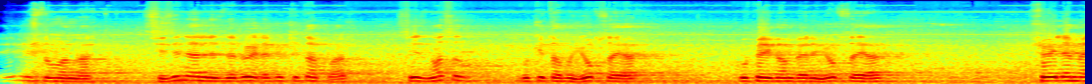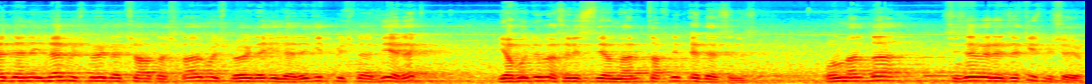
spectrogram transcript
Ey Müslümanlar, sizin elinizde böyle bir kitap var. Siz nasıl bu kitabı yok sayar, bu peygamberi yok sayar, şöyle medenilermiş, böyle çağdaşlarmış, böyle ileri gitmişler diyerek Yahudi ve Hristiyanları taklit edersiniz. Onlarda size verecek hiçbir şey yok.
